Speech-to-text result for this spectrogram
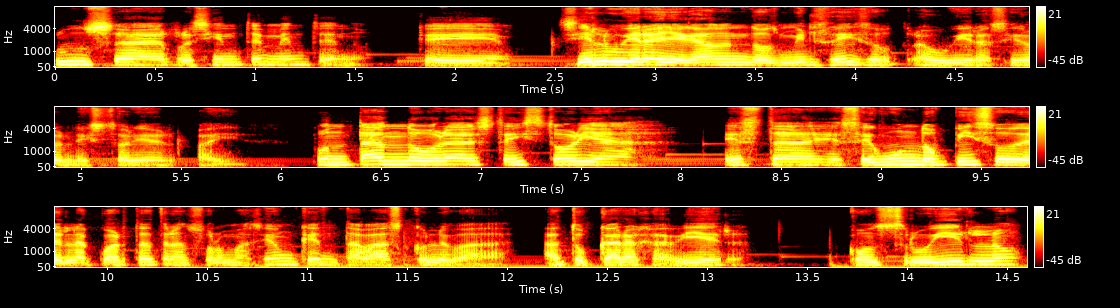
rusa recientemente, ¿no? Que si él hubiera llegado en 2006, otra hubiera sido la historia del país. Contando ahora esta historia, este segundo piso de la cuarta transformación que en Tabasco le va a tocar a Javier construirlo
